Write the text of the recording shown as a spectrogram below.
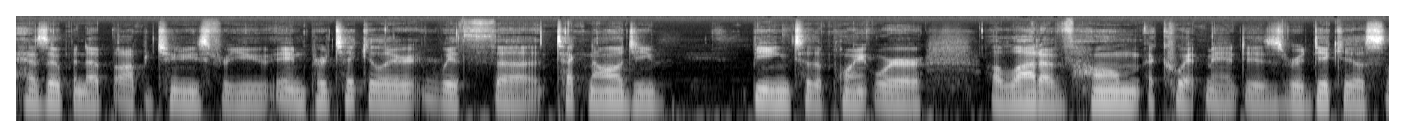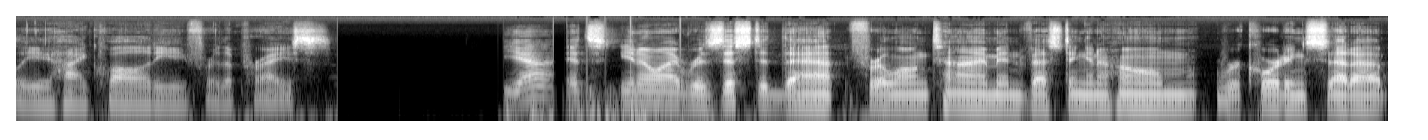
has opened up opportunities for you, in particular with uh, technology being to the point where a lot of home equipment is ridiculously high quality for the price? Yeah, it's you know I resisted that for a long time, investing in a home recording setup.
